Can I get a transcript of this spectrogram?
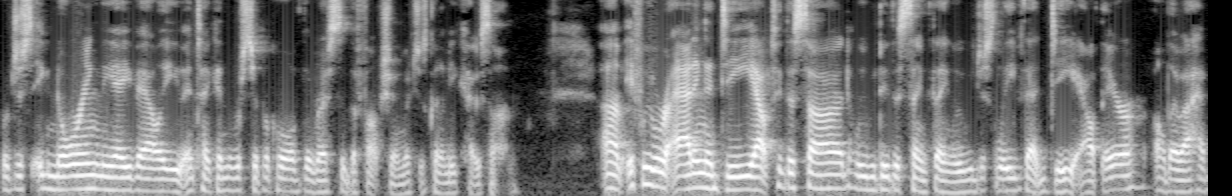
We're just ignoring the a value and taking the reciprocal of the rest of the function, which is going to be cosine. Um, if we were adding a d out to the side, we would do the same thing. We would just leave that d out there, although I have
